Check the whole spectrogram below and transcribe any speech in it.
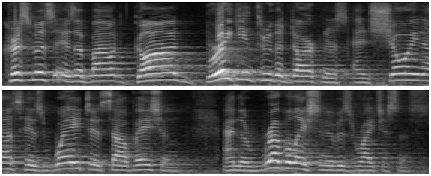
Christmas is about God breaking through the darkness and showing us his way to salvation and the revelation of his righteousness.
